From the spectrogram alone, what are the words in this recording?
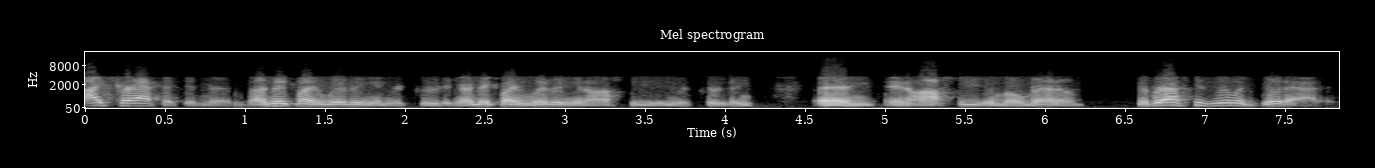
I traffic in this. I make my living in recruiting. I make my living in off-season recruiting and and off-season momentum. Nebraska's really good at it.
